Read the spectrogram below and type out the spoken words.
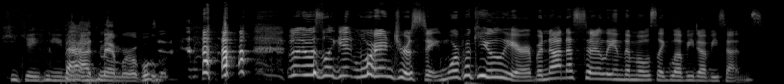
he gave me bad memorable. but it was like it more interesting, more peculiar, but not necessarily in the most like lovey dovey sense.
